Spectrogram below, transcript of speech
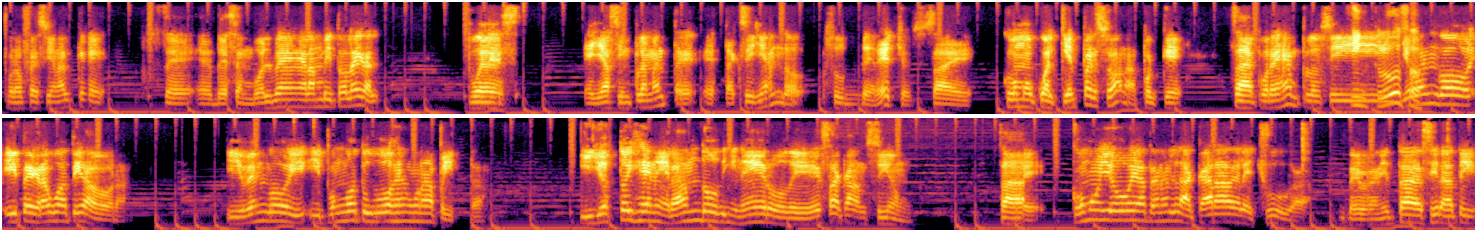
profesional que se eh, desenvuelve en el ámbito legal, pues ella simplemente está exigiendo sus derechos, ¿sabes? Como cualquier persona, porque, ¿sabes? Por ejemplo, si yo vengo y te grabo a ti ahora, y vengo y, pongo tu voz en una pista, y yo estoy generando dinero de esa canción, ¿sabes? ¿Cómo yo voy a tener la cara de lechuga de venirte a decir a ti,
